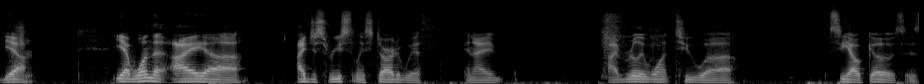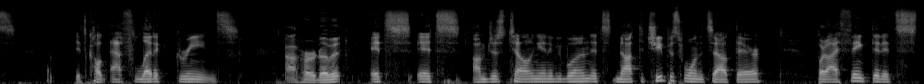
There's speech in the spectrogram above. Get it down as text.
Yeah. sure. Yeah, one that I uh, I just recently started with, and I I really want to uh, see how it goes. Is it's called Athletic Greens, I've heard of it. It's it's I'm just telling everyone it's not the cheapest one that's out there, but I think that it's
